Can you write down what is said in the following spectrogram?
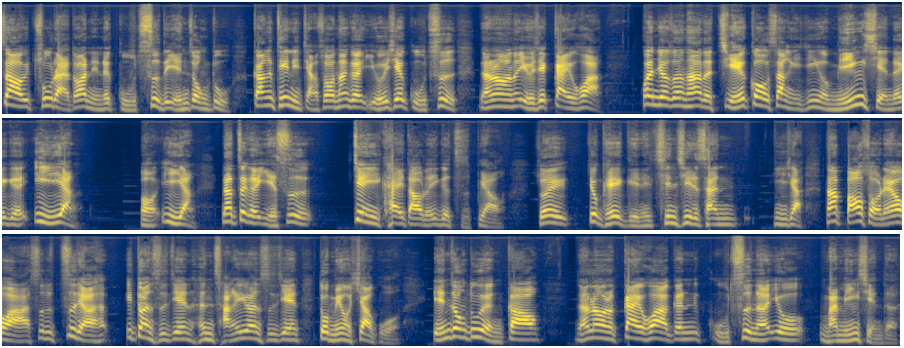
照出来的话，你的骨刺的严重度。刚刚听你讲说那个有一些骨刺，然后呢有一些钙化。换句话说，它的结构上已经有明显的一个异样哦，异样，那这个也是建议开刀的一个指标，所以就可以给你清晰的参听一下。那保守疗法是不是治疗一段时间很长一段时间都没有效果，严重度很高，然后呢钙化跟骨刺呢又蛮明显的，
